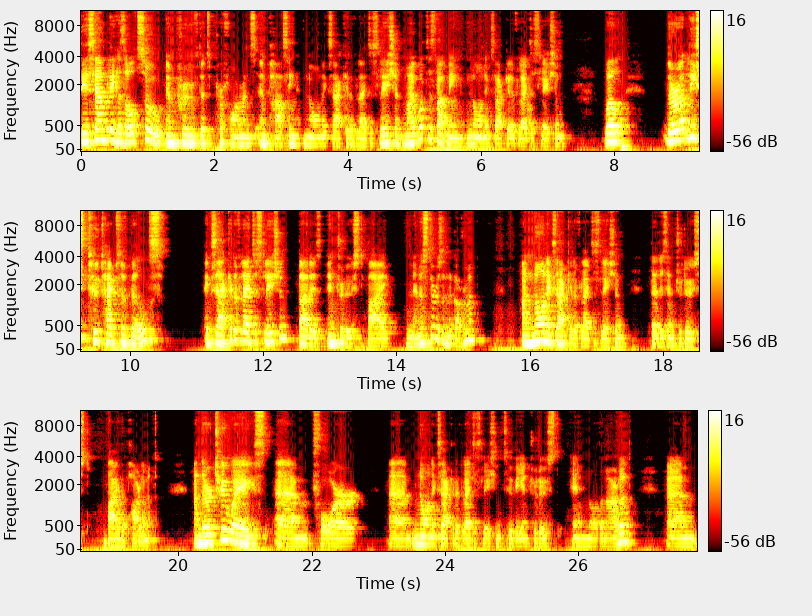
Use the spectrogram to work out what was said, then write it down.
The Assembly has also improved its performance in passing non executive legislation. Now, what does that mean, non executive legislation? Well, there are at least two types of bills executive legislation, that is introduced by ministers in the government, and non executive legislation that is introduced by the Parliament. And there are two ways um, for um, non executive legislation to be introduced in Northern Ireland. Um,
